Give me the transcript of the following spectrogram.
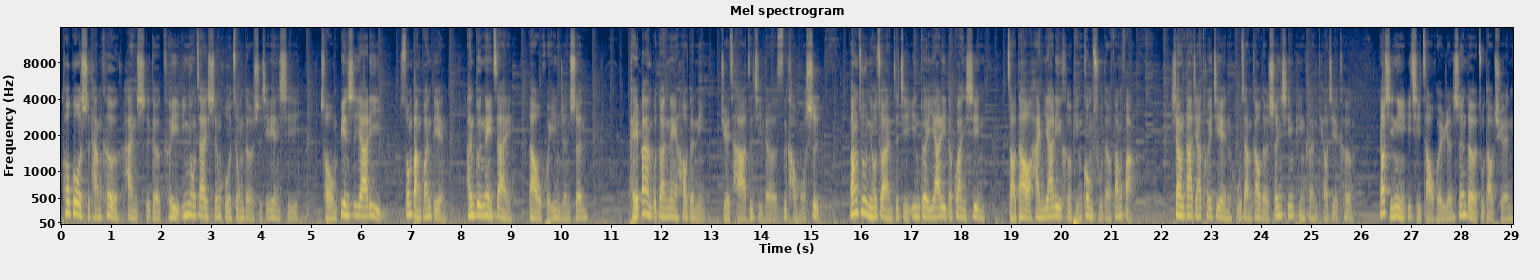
透过十堂课和十个可以应用在生活中的实际练习，从辨识压力、松绑观点、安顿内在到回应人生，陪伴不断内耗的你，觉察自己的思考模式，帮助扭转自己应对压力的惯性，找到和压力和平共处的方法。向大家推荐胡长告的身心平衡调节课，邀请你一起找回人生的主导权。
